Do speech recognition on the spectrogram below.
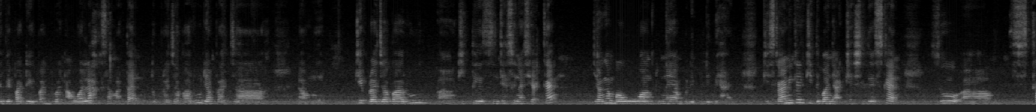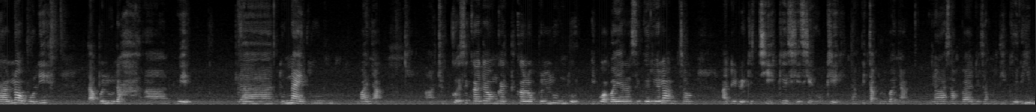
lebih pada panduan awal lah keselamatan untuk pelajar baru dan pelajar lama. Okay, pelajar baru uh, kita sentiasa nasihatkan jangan bawa wang tunai yang berlebihan. Okay, sekarang ni kan kita banyak cashless kan. So, uh, kalau boleh tak perlulah uh, duit uh, tunai tu banyak. Uh, cukup sekadar orang kata kalau perlu untuk dibuat bayaran segera lah macam ada duit kecil ke sikit-sikit okey tapi tak perlu banyak jangan sampai ada sampai 3000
